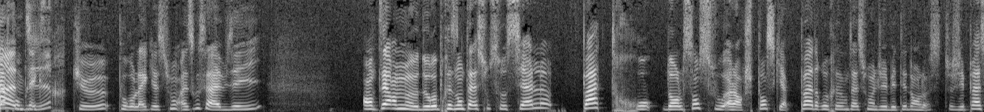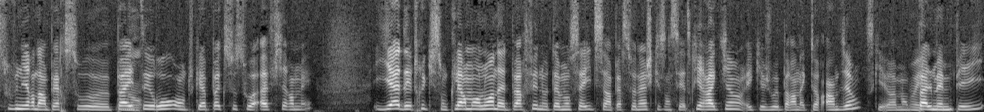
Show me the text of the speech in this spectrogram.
hyper à complexe. dire que pour la question, est-ce que ça a vieilli? En termes de représentation sociale, pas trop. Dans le sens où, alors je pense qu'il n'y a pas de représentation LGBT dans Lost. J'ai pas souvenir d'un perso euh, pas Non. hétéro, en tout cas pas que ce soit affirmé. Il y a des trucs qui sont clairement loin d'être parfaits, notamment Saïd, c'est un personnage qui est censé être irakien et qui est joué par un acteur indien, ce qui est vraiment Oui. pas le même pays.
